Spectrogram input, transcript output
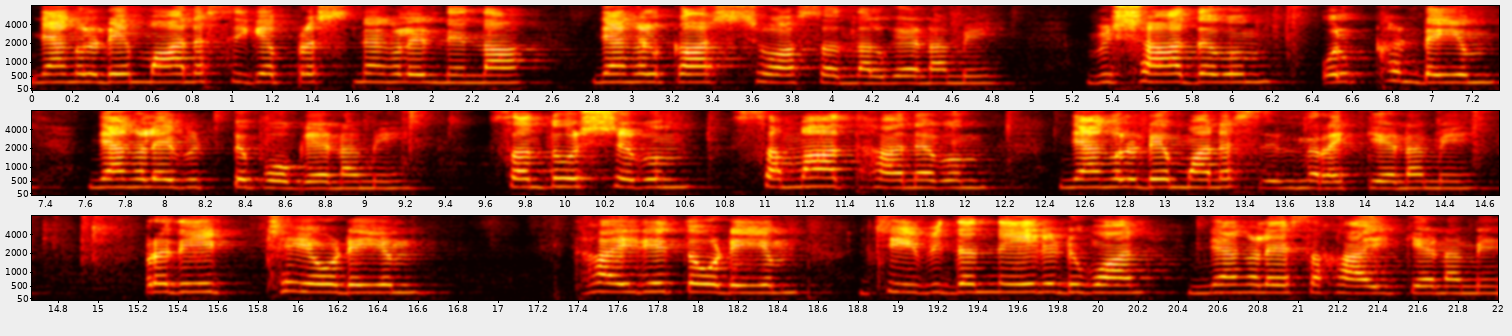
ഞങ്ങളുടെ മാനസിക പ്രശ്നങ്ങളിൽ നിന്ന് ഞങ്ങൾക്ക് ആശ്വാസം നൽകണമേ. വിഷാദവും ഉത്കണ്ഠയും ഞങ്ങളെ വിട്ടുപോകണമേ. സന്തോഷവും സമാധാനവും ഞങ്ങളുടെ മനസ്സിൽ നിറയ്ക്കണമേ. പ്രതീക്ഷയോടെയും ധൈര്യത്തോടെയും ജീവിതം നേരിടുവാൻ ഞങ്ങളെ സഹായിക്കണമേ.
